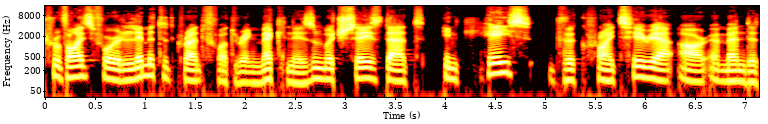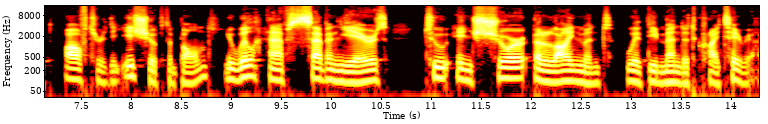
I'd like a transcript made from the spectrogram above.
provides for a limited grandfathering mechanism, which says that in case the criteria are amended after the issue of the bond, you will have seven years to ensure alignment with the amended criteria,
